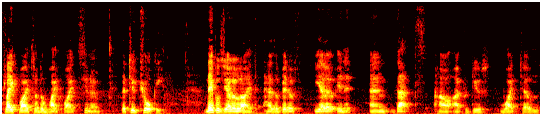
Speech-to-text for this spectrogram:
flake whites or the white whites, you know, they're too chalky. Naples Yellow Light has a bit of yellow in it, and that's how I produce white tones.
